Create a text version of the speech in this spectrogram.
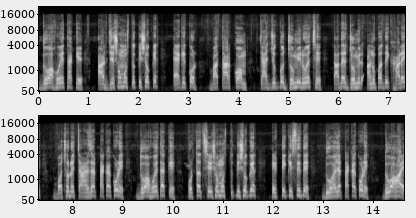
দেওয়া হয়ে থাকে। আর যে সমস্ত কৃষকের এক একর বা তার কম চাষযোগ্য জমি রয়েছে, তাদের জমির আনুপাতিক হারে বছরে চার হাজার টাকা করে দেওয়া হয়ে থাকে। অর্থাৎ সেই সমস্ত কৃষকের একটি কিস্তিতে দু হাজার টাকা করে দেওয়া হয়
